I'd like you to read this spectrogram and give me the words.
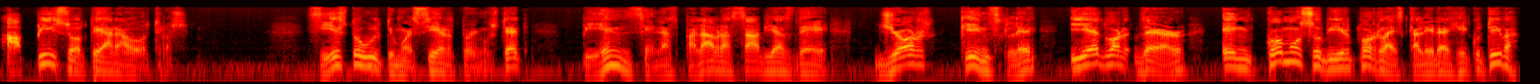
a pisotear a otros? Si esto último es cierto en usted, piense en las palabras sabias de George Kingsley y Edward Dare en cómo subir por la escalera ejecutiva.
